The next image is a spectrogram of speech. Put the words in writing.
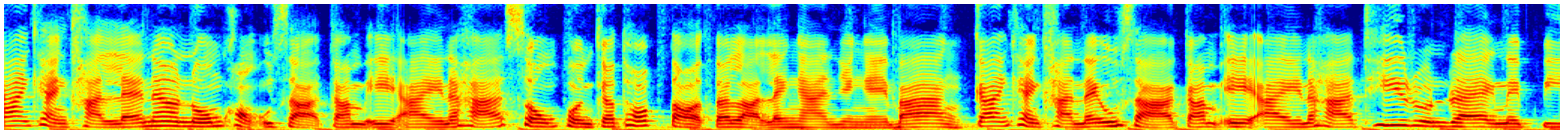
การแข่งขันและแนวโน้มของอุตสาหกรรม AI นะคะ ส่งผลกระทบต่อตลาดแรงงานยังไงบ้าง การแข่งขันในอุตสาหกรรม AI นะคะ ที่รุนแรงในปี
